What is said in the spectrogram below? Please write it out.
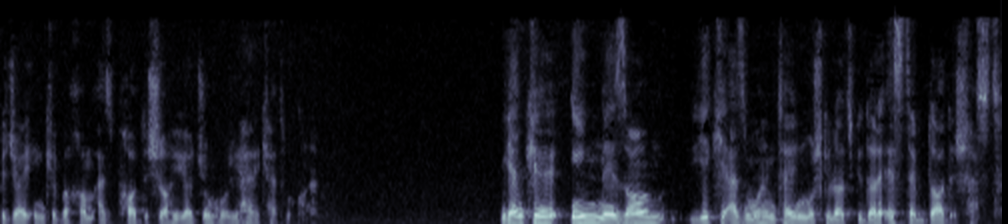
به جای اینکه بخوام از پادشاهی یا جمهوری حرکت بکنم. میگم که این نظام یکی از مهمترین مشکلاتی که داره استبدادش هست.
